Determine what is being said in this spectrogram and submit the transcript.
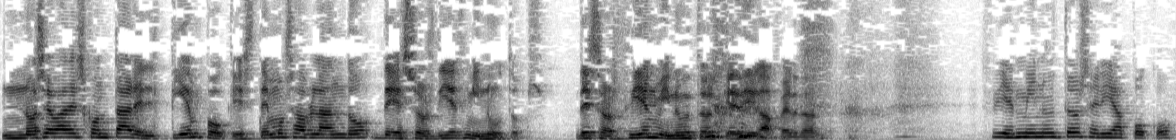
no se va a descontar el tiempo que estemos hablando de esos 10 minutos. De esos 100 minutos, que diga, perdón. 10 minutos sería poco.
